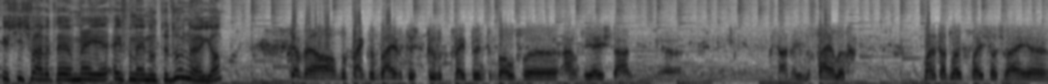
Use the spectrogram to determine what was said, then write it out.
is iets waar we het mee, even mee moeten doen, Jan. Jawel, we, kijk, we blijven dus natuurlijk twee punten boven uh, ANVJ staan. Ja, we staan helemaal veilig. Maar het had leuk geweest als wij eh,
